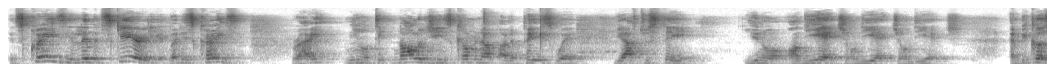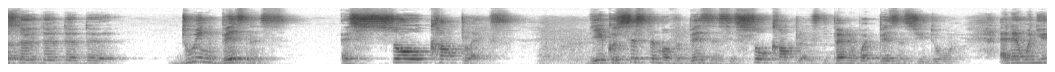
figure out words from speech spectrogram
It's crazy, a little bit scary, but it's crazy, right? You know, technology is coming up at a pace where you have to stay, you know, on the edge, on the edge, on the edge. And because the the the, the doing business is so complex, the ecosystem of a business is so complex, depending on what business you're doing. And then when you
